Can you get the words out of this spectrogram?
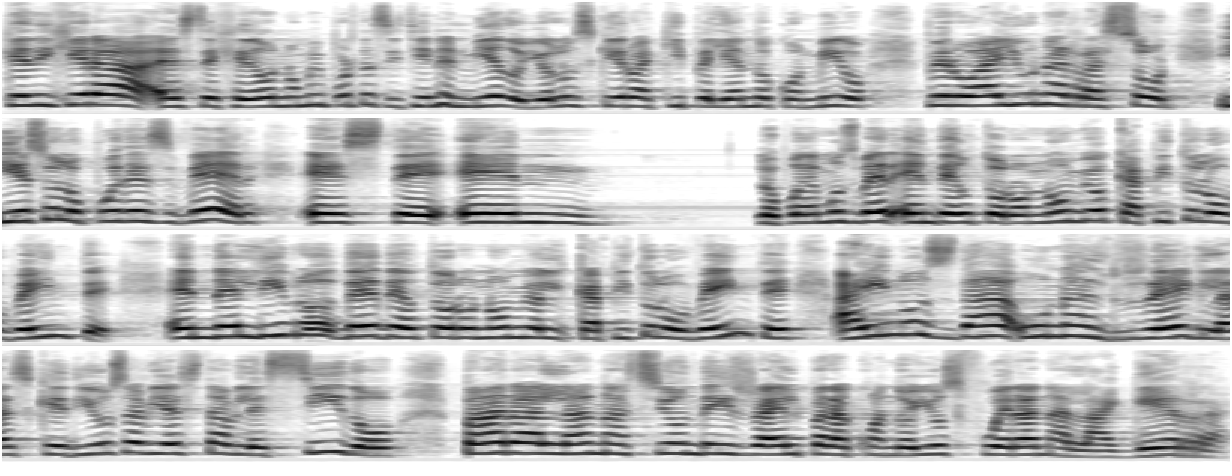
Que dijera este Gedeón, no me importa si tienen miedo, yo los quiero aquí peleando conmigo, pero hay una razón y eso lo puedes ver este en lo podemos ver en Deuteronomio capítulo 20. En el libro de Deuteronomio, el capítulo 20, ahí nos da unas reglas que Dios había establecido para la nación de Israel para cuando ellos fueran a la guerra.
